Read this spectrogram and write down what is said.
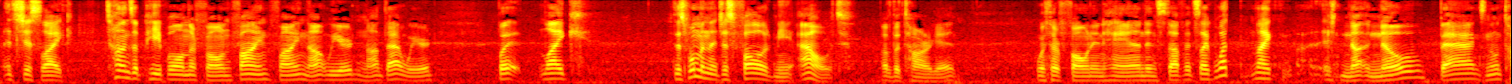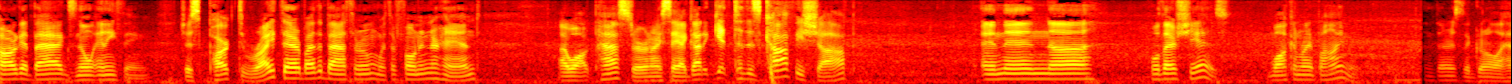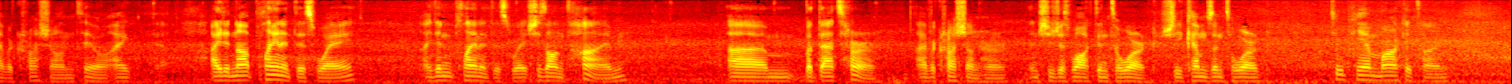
it's just like tons of people on their phone. Fine, fine, not weird, not that weird. But like this woman that just followed me out of the Target with her phone in hand and stuff. It's like what like no, no bags, no Target bags, no anything. Just parked right there by the bathroom with her phone in her hand. I walk past her and I say, I got to get to this coffee shop. And then, uh, well, there she is, walking right behind me. There's the girl I have a crush on too. I, I did not plan it this way. I didn't plan it this way. She's on time. Um, but that's her. I have a crush on her. And she just walked into work. She comes into work 2 p.m. market time.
